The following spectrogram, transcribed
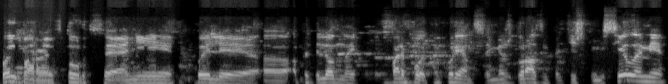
Выборы в Турции, они были э, определенной борьбой, конкуренцией между разными политическими силами,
